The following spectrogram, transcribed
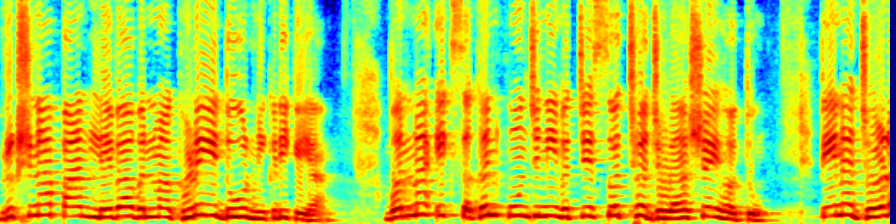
વૃક્ષના પાન લેવા વનમાં ઘણે દૂર નીકળી ગયા. વનમાં એક સઘન કુંજની વચ્ચે સ્વચ્છ જળાશય હતું. તેના જળ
